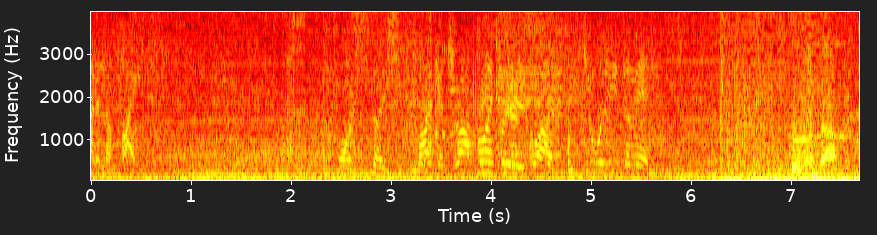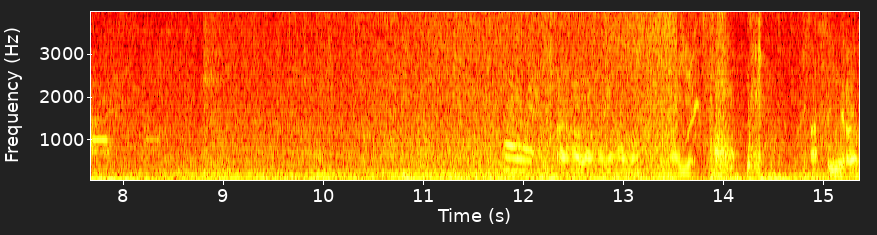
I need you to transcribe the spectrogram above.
Squad in the fight. My station. Mark a drop point for your squad. You will lead them in. Good one, drop. Alright, hold on, hold on, hold on. Oh, yeah. I see it, huh?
